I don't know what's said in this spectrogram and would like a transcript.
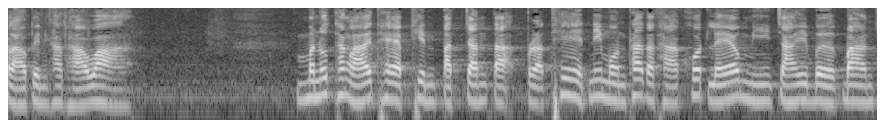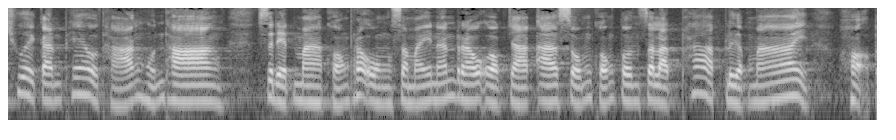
กล่าวเป็นคาถาว่า มนุษย์ทั้งหลายแถบถิ่นปัจจันตะประเทศ นิมนต์พระตถาคตแล้วมีใจเบิกบานช่วยกันแผ้วถางหนทาง เสด็จมาของพระองค์สมัยนั้นเราออกจากอาสมของตนสลัดผ้าเปลือกไม้ เหาะไป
